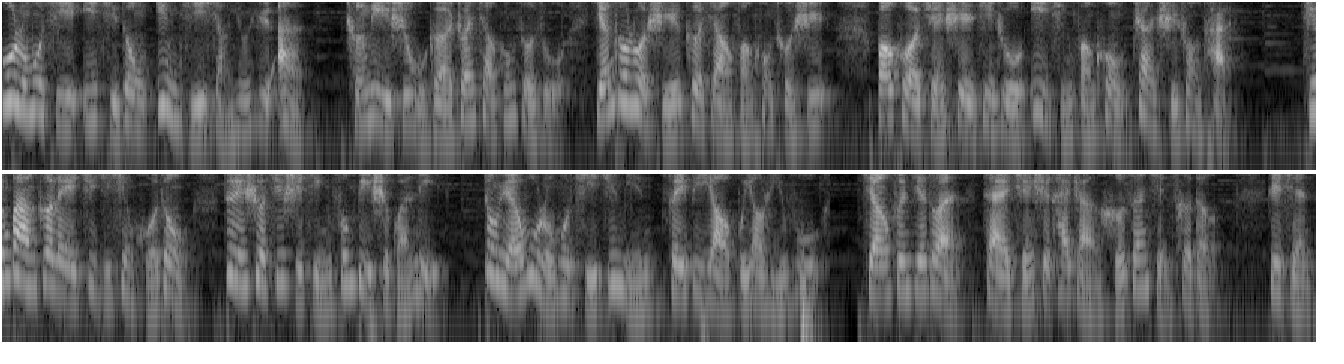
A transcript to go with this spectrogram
乌鲁木齐已启动应急响应预案，成立十五个专项工作组，严格落实各项防控措施，包括全市进入疫情防控战时状态，停办各类聚集性活动，对社区实行封闭式管理，动员乌鲁木齐居民非必要不要离屋。将分阶段在全市开展核酸检测等。日前，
